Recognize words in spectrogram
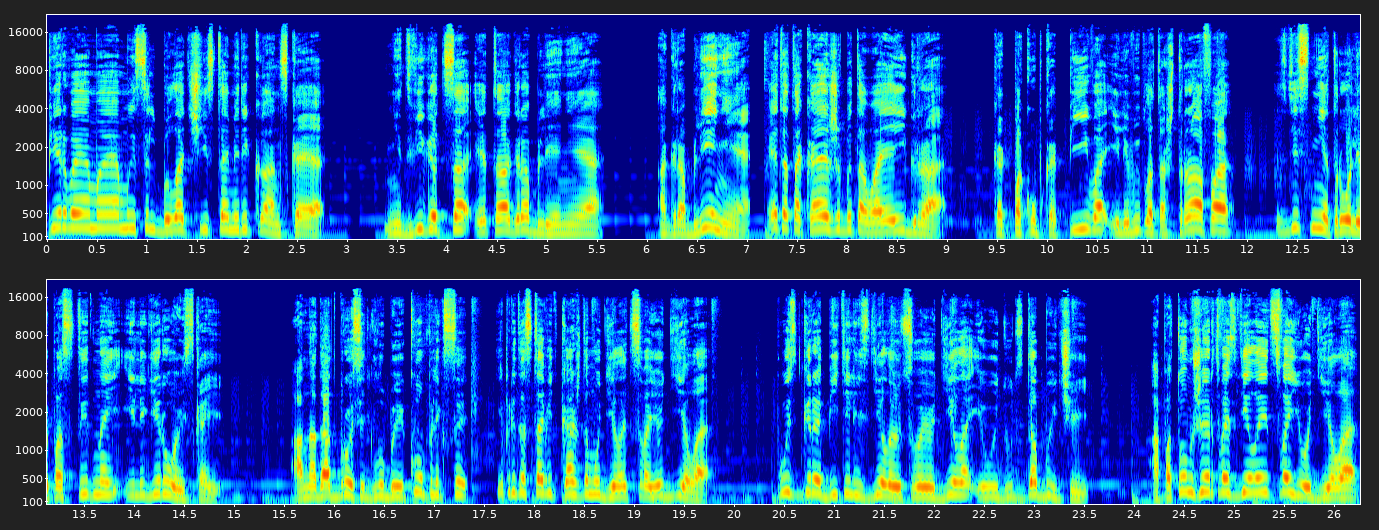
первая моя мысль была чисто американская. Не двигаться – это ограбление. Ограбление – это такая же бытовая игра, как покупка пива или выплата штрафа. Здесь нет роли постыдной или геройской. А надо отбросить глупые комплексы и предоставить каждому делать свое дело – Пусть грабители сделают свое дело и уйдут с добычей. А потом жертва сделает свое дело,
